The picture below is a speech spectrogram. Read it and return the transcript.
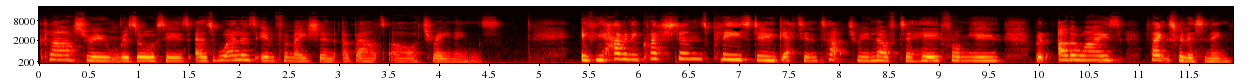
classroom resources, as well as information about our trainings. If you have any questions, please do get in touch. We love to hear from you. But otherwise, thanks for listening.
